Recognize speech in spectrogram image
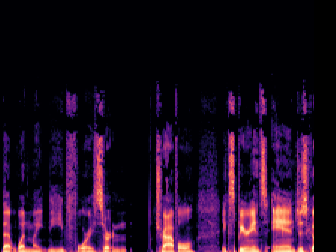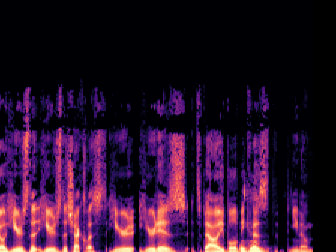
that one might need for a certain travel experience and just go here's the here's the checklist. Here here it is. It's valuable Mm-hmm. because you know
